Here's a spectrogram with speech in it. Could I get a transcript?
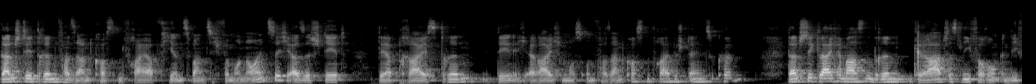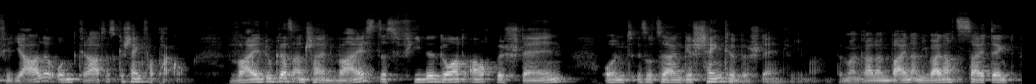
Dann steht drin Versand kostenfrei ab 24,95. Also steht der Preis drin, den ich erreichen muss, um versandkostenfrei bestellen zu können. Dann steht gleichermaßen drin Gratislieferung in die Filiale und gratis Geschenkverpackung. Weil Douglas anscheinend weiß, dass viele dort auch bestellen, und sozusagen Geschenke bestellen für jemanden. Wenn man gerade an, Wein, an die Weihnachtszeit denkt,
